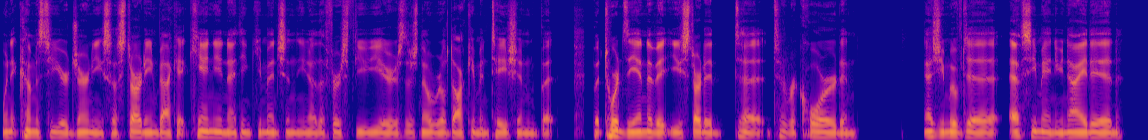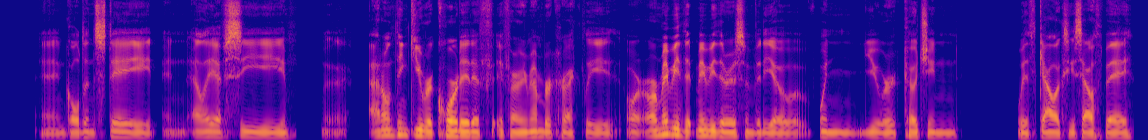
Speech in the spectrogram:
when it comes to your journey. So starting back at Canyon, I think you mentioned, you know, the first few years there's no real documentation, but but towards the end of it you started to to record and as you moved to FC Man United and Golden State and LAFC, uh, I don't think you recorded if if I remember correctly or or maybe that maybe there is some video when you were coaching with Galaxy South Bay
